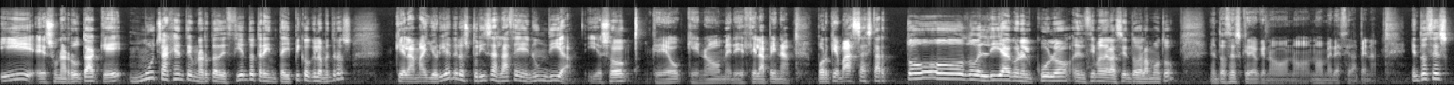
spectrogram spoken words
Y es una ruta que mucha gente, una ruta de 130 y pico kilómetros, que la mayoría de los turistas la hacen en un día. Y eso creo que no merece la pena, porque vas a estar todo el día con el culo encima del asiento de la moto. Entonces creo que no, no, no merece la pena. Entonces,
